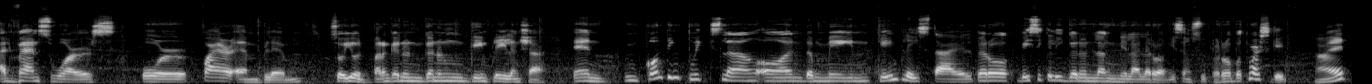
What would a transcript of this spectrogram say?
Advance Wars or Fire Emblem. So yun, parang ganun, ganun gameplay lang siya. And konting tweaks lang on the main gameplay style, pero basically ganun lang nilalaro ang isang Super Robot Wars game. Alright?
